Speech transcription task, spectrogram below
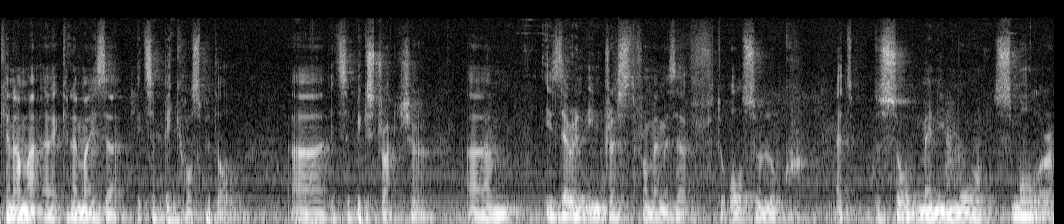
Kenema, uh, is a, it's a big hospital. Uh, it's a big structure. Um, is there an interest from MSF to also look at the so many more smaller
